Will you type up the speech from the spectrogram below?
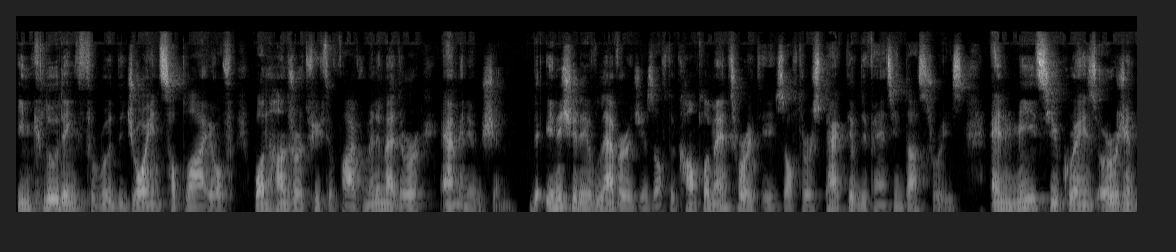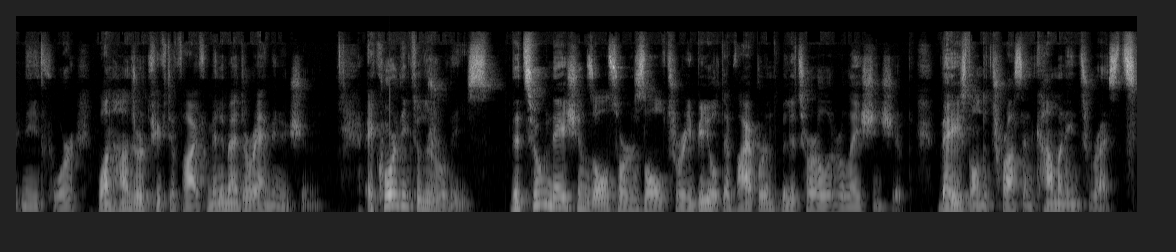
including through the joint supply of 155mm ammunition. The initiative leverages of the complementarities of the respective defense industries and meets Ukraine's urgent need for 155mm ammunition. According to the release, the two nations also resolved to rebuild a vibrant bilateral relationship based on the trust and common interests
